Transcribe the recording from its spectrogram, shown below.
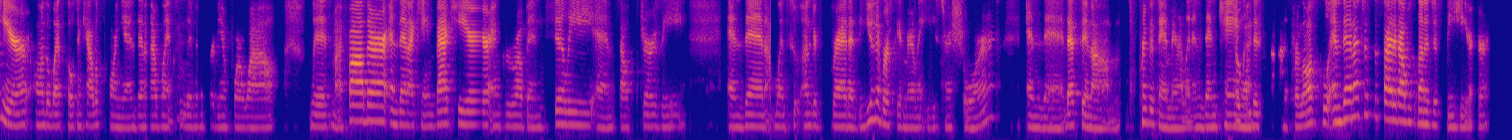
here on the West Coast in California. And then I went to live in the Caribbean for a while with my father. And then I came back here and grew up in Philly and South Jersey. And then I went to undergrad at the University of Maryland Eastern Shore. and then that's in um, Princess Anne, Maryland, and then came Okay. on this for law school. And then I just decided I was going to just be here.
